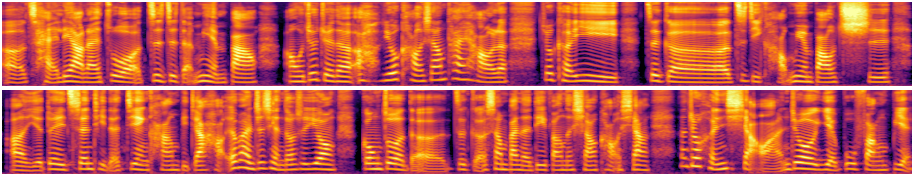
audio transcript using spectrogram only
呃，材料来做自制的面包啊，我就觉得啊，有烤箱太好了，就可以这个自己烤面包吃啊，也对身体的健康比较好。要不然之前都是用工作的这个上班的地方的小烤箱，那就很小啊，就也不方便，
